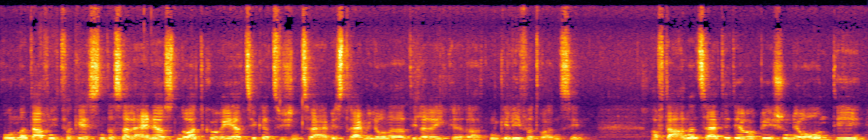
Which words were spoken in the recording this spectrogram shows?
Und man darf nicht vergessen, dass alleine aus Nordkorea ca. zwischen 2 bis 3 Millionen Artilleriegranaten geliefert worden sind. Auf der anderen Seite die Europäische Union, die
